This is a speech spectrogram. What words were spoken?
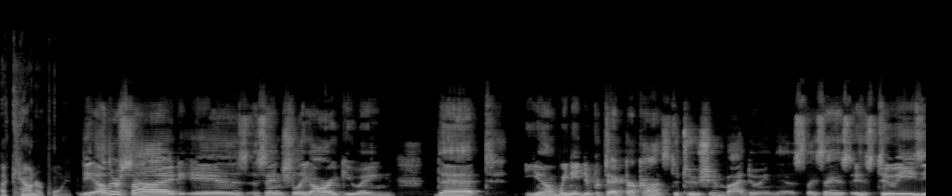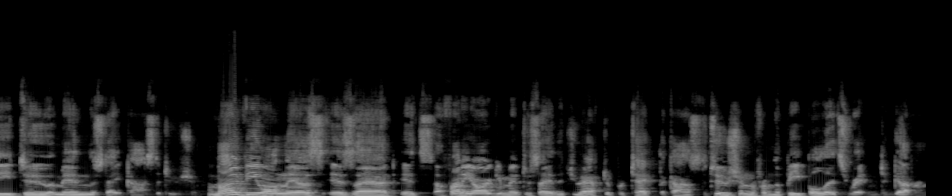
a counterpoint. The other side is essentially arguing that you know we need to protect our constitution by doing this. They say it's, it's, too easy to amend the state constitution. My view on this is that it's a funny argument to say that you have to protect the constitution from the people it's written to govern.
